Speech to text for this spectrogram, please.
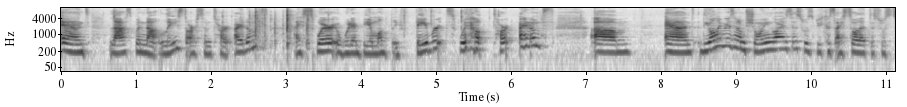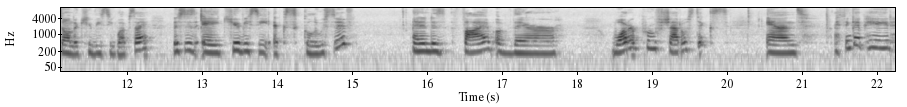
And last but not least are some Tarte items. I swear it wouldn't be a monthly favorites without Tarte items. Um, and the only reason I'm showing you guys this was because I saw that this was still on the QVC website. This is a QVC exclusive. And it is five of their waterproof shadow sticks. And I think I paid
